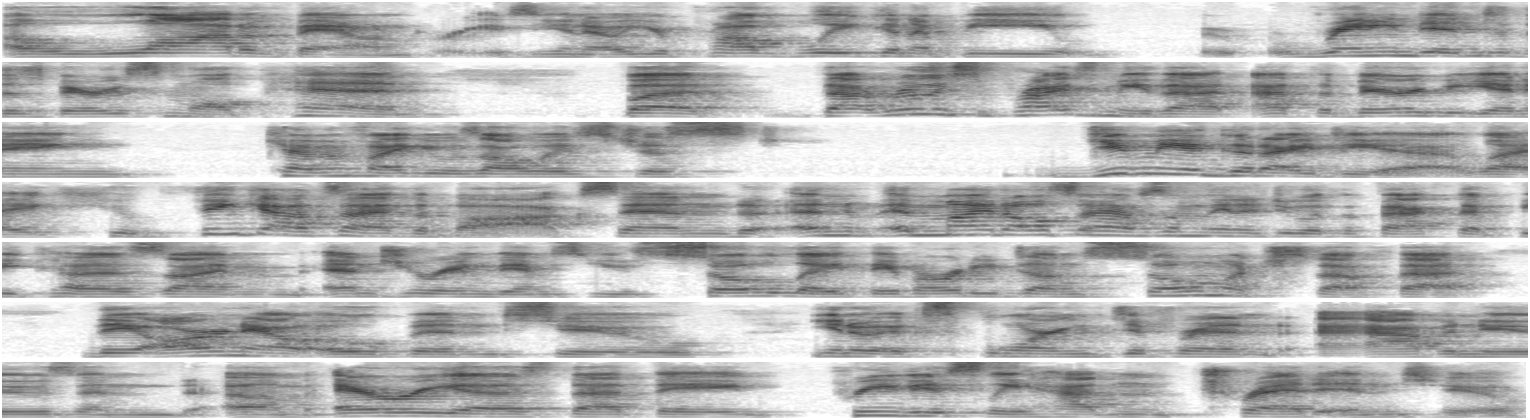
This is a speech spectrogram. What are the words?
a lot of boundaries. You know, you're probably going to be reined into this very small pen. But that really surprised me that at the very beginning, Kevin Feige was always just give me a good idea like think outside the box and and it might also have something to do with the fact that because i'm entering the mcu so late they've already done so much stuff that they are now open to you know exploring different avenues and um, areas that they previously hadn't tread into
